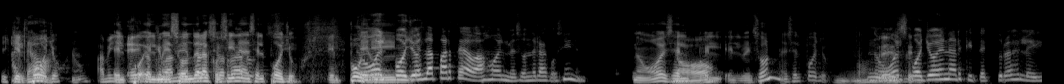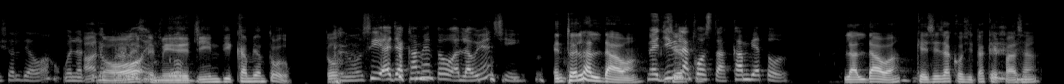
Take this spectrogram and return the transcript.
Y que el pollo. ¿no? a mí, el eh, el mesón de la cocina raro, es el sí, pollo. el pollo. No, el pollo es la parte de abajo del mesón de la cocina. No, es el, No. el, el mesón, es el pollo. No, el pollo en arquitectura se le dice al de abajo. O en Ah, arquitectura No, en. Medellín cambian todo. Todo. No, sí, allá cambian todo. La bien sí. Entonces la aldaba. Medellín y la costa, cambia todo. La aldaba, que es esa cosita que pasa,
